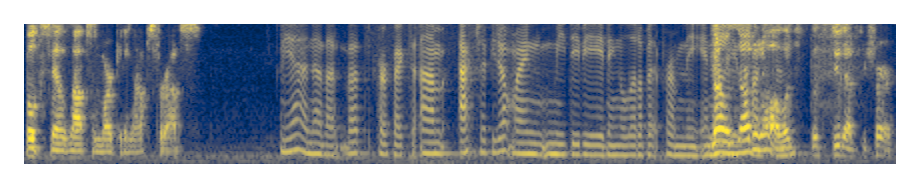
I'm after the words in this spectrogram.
both sales ops and marketing ops for us yeah, no, that that's perfect. Um, actually, if you don't mind me deviating a little bit from the interview, no, not questions, at all. Let's let's do that for sure.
